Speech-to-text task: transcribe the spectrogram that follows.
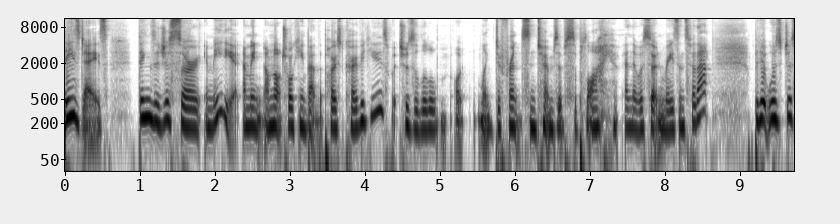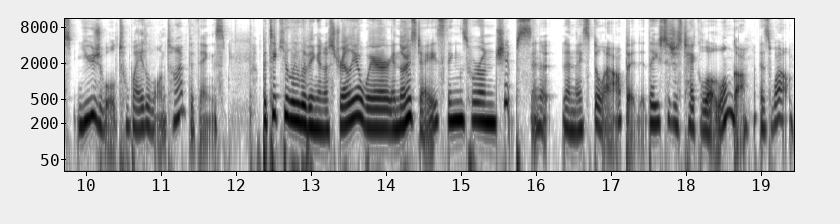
These days, things are just so immediate. I mean, I'm not talking about the post COVID years, which was a little like difference in terms of supply, and there were certain reasons for that, but it was just usual to wait a long time for things, particularly living in Australia, where in those days things were on ships, and it, and they still are, but they used to just take a lot longer as well.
